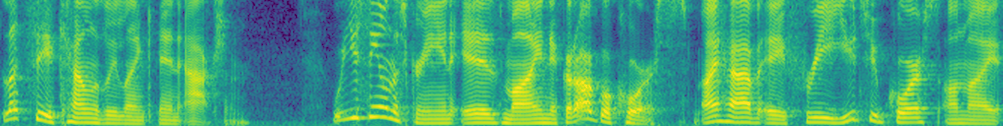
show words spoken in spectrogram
let's see a Calendly link in action. What you see on the screen is my Nicaragua course. I have a free YouTube course on my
